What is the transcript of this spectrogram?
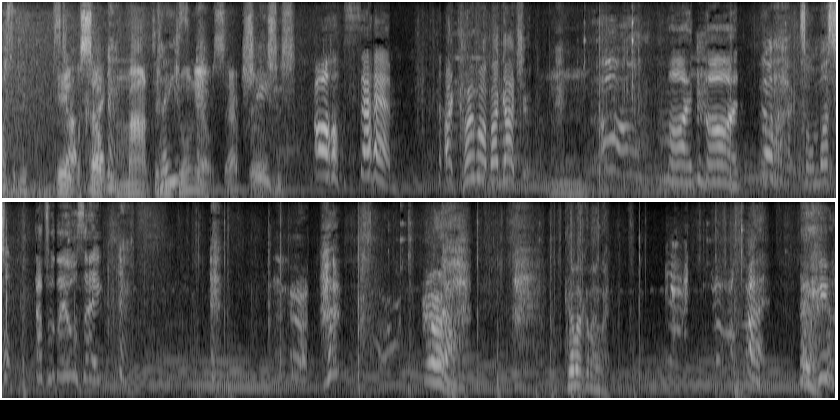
Possibly Hey, stop what's up. Martin Please? Jr.? What's up, bro? Jesus. Oh, Sam! I climb up, I got you. Oh, my God. Ugh, it's all muscle. That's what they all say. Come on, come on. Thank you.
